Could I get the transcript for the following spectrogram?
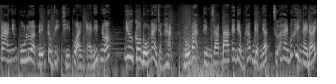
Và những cú lừa đến từ vị trí của anh Edit nữa. Như câu đố này chẳng hạn Đố bạn tìm ra ba cái điểm khác biệt nhất giữa hai bức hình này đấy.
